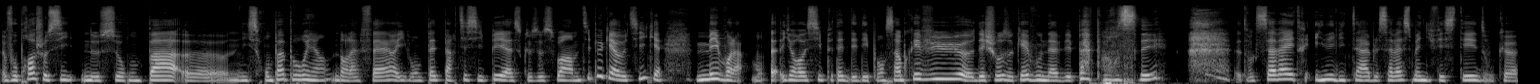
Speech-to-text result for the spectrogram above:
vos proches aussi ne seront pas, euh, n'y seront pas pour rien dans l'affaire. Ils vont peut-être participer à ce que ce soit un petit peu chaotique, mais voilà. Bon, il y aura aussi peut-être des dépenses imprévues, euh, des choses auxquelles vous n'avez pas pensé. Donc ça va être inévitable, ça va se manifester. Donc euh,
